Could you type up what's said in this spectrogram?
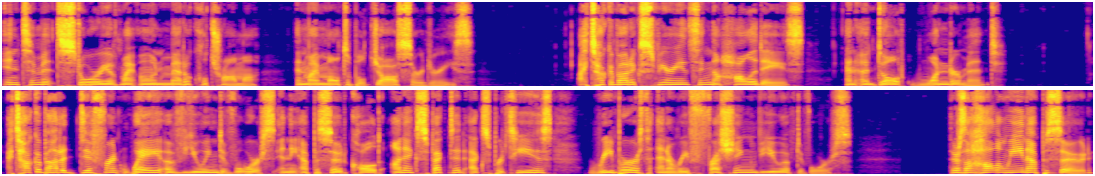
intimate story of my own medical trauma and my multiple jaw surgeries. I talk about experiencing the holidays and adult wonderment. I talk about a different way of viewing divorce in the episode called Unexpected Expertise, Rebirth, and a Refreshing View of Divorce. There's a Halloween episode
